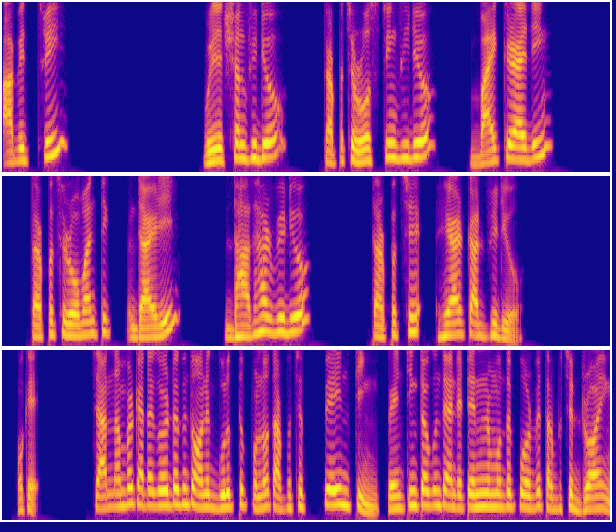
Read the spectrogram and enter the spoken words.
আবৃত্তি রিয়েকশন ভিডিও, তারপর হচ্ছে রোস্টিং ভিডিও, বাইক রাইডিং, তারপর হচ্ছে রোমান্টিক ডায়েরি, ধাঁধার ভিডিও, তারপর হচ্ছে হেয়ার কাট ভিডিও। ওকে চার নাম্বার ক্যাটাগরিটা কিন্তু অনেক গুরুত্বপূর্ণ। তারপর হচ্ছে পেন্টিং পেইন্টিংটাও কিন্তু এন্টারটেনমেন্টের মধ্যে পড়বে। তারপর হচ্ছে ড্রয়িং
